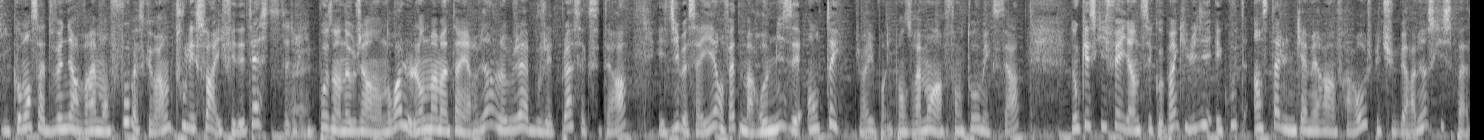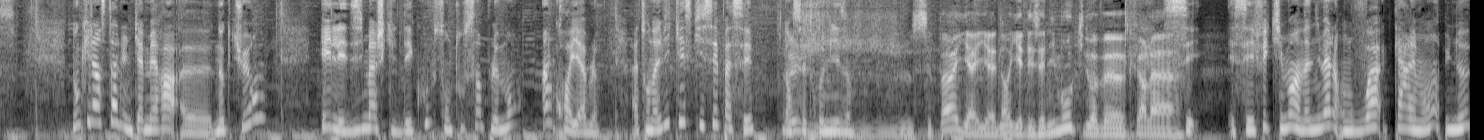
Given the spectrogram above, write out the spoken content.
il commence à devenir vraiment fou parce que vraiment tous les soirs il fait des tests, c'est-à-dire Ouais. qu'il pose un objet à un endroit, le lendemain matin il revient, l'objet a bougé de place, etc. Et il se dit bah ça y est, en fait ma remise est hantée, tu vois, il pense vraiment à un fantôme, etc. Donc qu'est-ce qu'il fait? Il y a un de ses copains qui lui dit écoute, installe une caméra infrarouge puis tu verras bien ce qui se passe. Donc il installe une caméra euh, nocturne. Et les images qu'il découvre sont tout simplement incroyables. À ton avis, qu'est-ce qui s'est passé dans Euh, cette remise? Je sais pas, il y a, y a- y a des animaux qui doivent euh, faire la. C'est effectivement un animal. On voit carrément une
